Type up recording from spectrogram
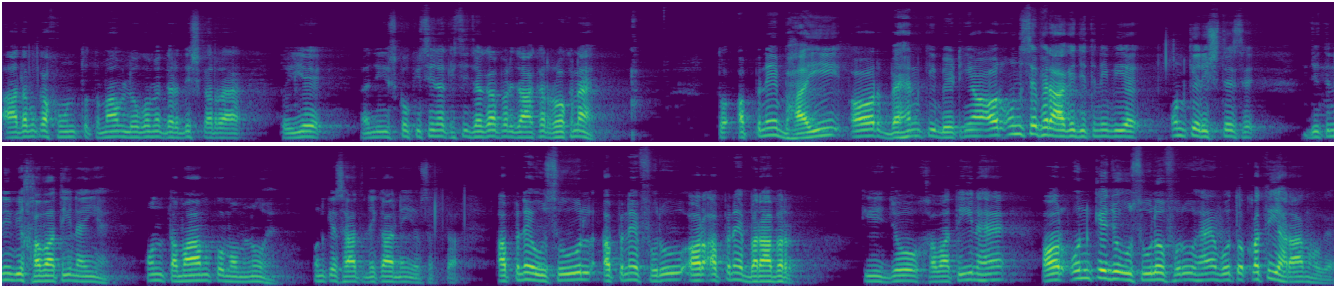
آدم کا خون تو تمام لوگوں میں گردش کر رہا ہے تو یہ یعنی اس کو کسی نہ کسی جگہ پر جا کر روکنا ہے۔ تو اپنے بھائی اور بہن کی بیٹیاں اور ان سے پھر آگے جتنی بھی ہے، ان کے رشتے سے جتنی بھی خواتین آئی ہیں، ان تمام کو ممنوع ہے۔ ان کے ساتھ نکاح نہیں ہو سکتا۔ اپنے اصول، اپنے فرو اور اپنے برابر کی جو خواتین ہیں اور ان کے جو اصول و فرو ہیں، وہ تو قطعی حرام ہو گئے۔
